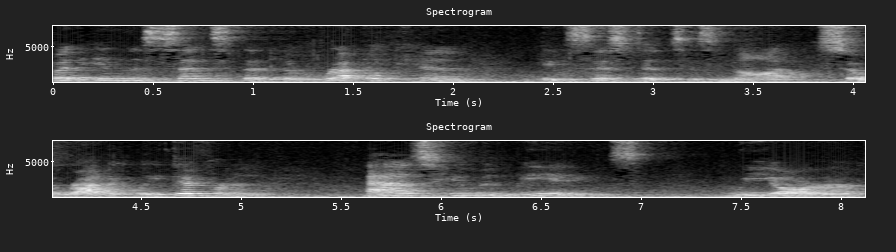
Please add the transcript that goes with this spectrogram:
but in the sense that the replicant existence is not so radically different. As human beings, we are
